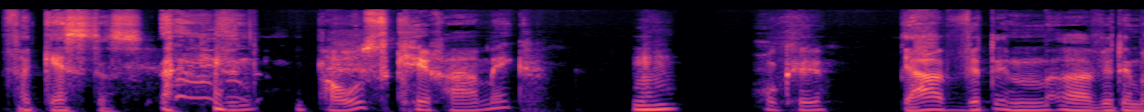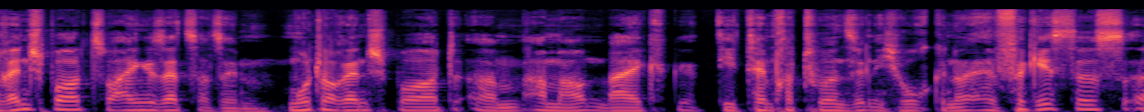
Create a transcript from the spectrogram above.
vergesst es. Die sind aus Keramik? Mhm. Okay ja, wird im, äh, wird im Rennsport so eingesetzt, also im Motorrennsport, ähm, am Mountainbike. Die Temperaturen sind nicht hoch genug. Äh, vergiss es, äh,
